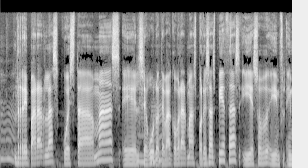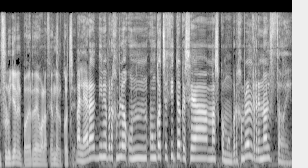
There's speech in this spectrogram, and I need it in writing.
ah. repararlas cuesta más, el seguro te va a cobrar más por esas piezas y eso influye en el poder de evaluación del coche. Vale, ahora dime, por ejemplo, un, un cochecito que sea más común, por ejemplo, el Renault Zoe.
